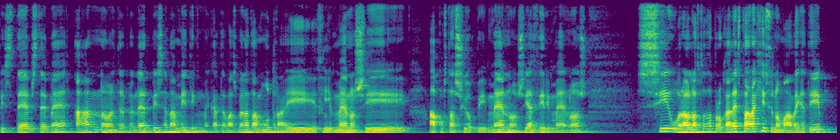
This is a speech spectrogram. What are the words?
πιστέψτε με, αν ο entrepreneur μπει σε ένα meeting με κατεβασμένα τα μούτρα ή θλιμμένος ή αποστασιοποιημένος ή αφηρημένος, σίγουρα όλο αυτό θα προκαλέσει ταραχή στην ομάδα, γιατί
